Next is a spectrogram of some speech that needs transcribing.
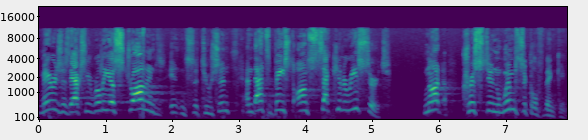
Marriage is actually really a strong in- institution, and that's based on secular research, not Christian whimsical thinking.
